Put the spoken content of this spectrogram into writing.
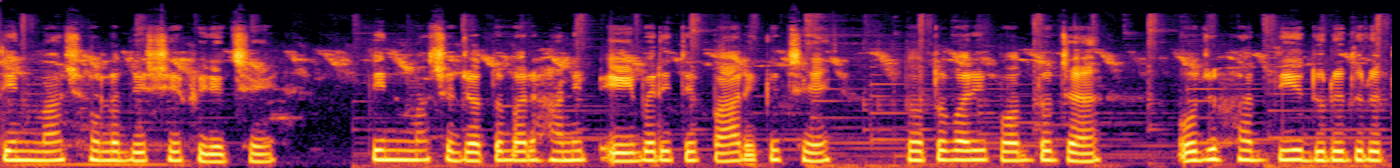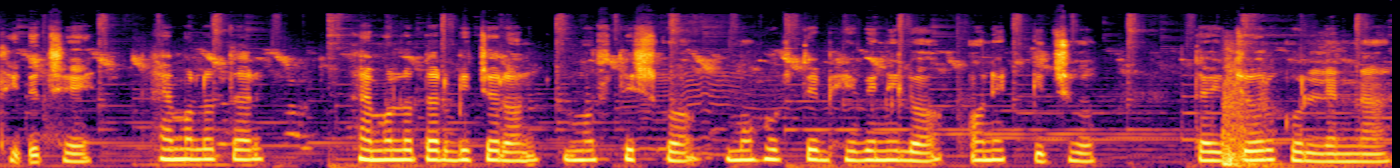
তিন মাস হলো দেশে ফিরেছে। তিন মাসে যতবার হানিফ এই বাড়িতে পা রেখেছে, ততবারই পদ্মজা অজুহাত দিয়ে দূরে দূরে থেকেছে। হেমলতার হেমলতার বিচরণ মস্তিষ্ক মুহূর্তে ভেবে নিল অনেক কিছু। তাই জোর করলেন না।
